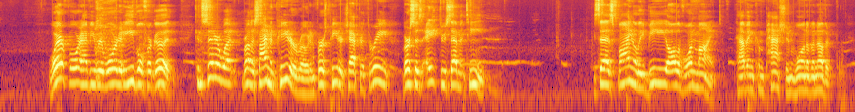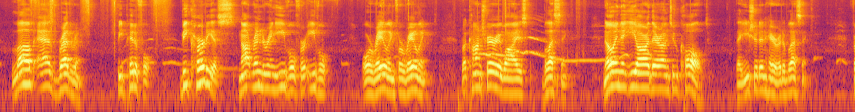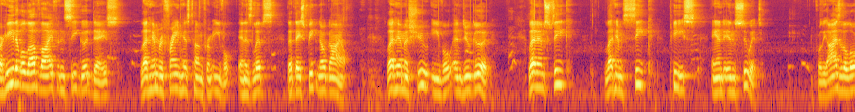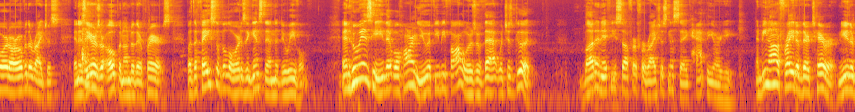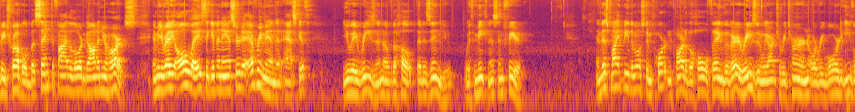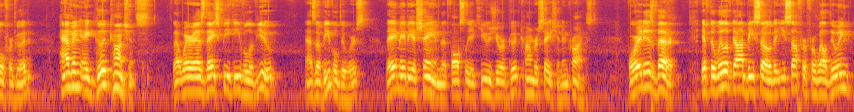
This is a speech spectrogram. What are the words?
Wherefore have you rewarded evil for good? Consider what Brother Simon Peter wrote in 1 Peter chapter 3, verses 8 through 17. He says, Finally, be all of one mind, having compassion one of another. Love as brethren. Be pitiful. Be courteous, not rendering evil for evil, or railing for railing, but contrariwise blessing, knowing that ye are thereunto called, that ye should inherit a blessing. For he that will love life and see good days, let him refrain his tongue from evil, and his lips that they speak no guile. Let him eschew evil and do good. Let him seek, let him seek peace and ensue it. For the eyes of the Lord are over the righteous, and his ears are open unto their prayers. But the face of the Lord is against them that do evil. And who is he that will harm you if you be followers of that which is good? But and if ye suffer for righteousness' sake, happy are ye. And be not afraid of their terror, neither be troubled, but sanctify the Lord God in your hearts, and be ready always to give an answer to every man that asketh you a reason of the hope that is in you, with meekness and fear. And this might be the most important part of the whole thing, the very reason we aren't to return or reward evil for good. Having a good conscience, that whereas they speak evil of you, as of evildoers, they may be ashamed that falsely accuse your good conversation in Christ. For it is better, if the will of God be so, that ye suffer for well doing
